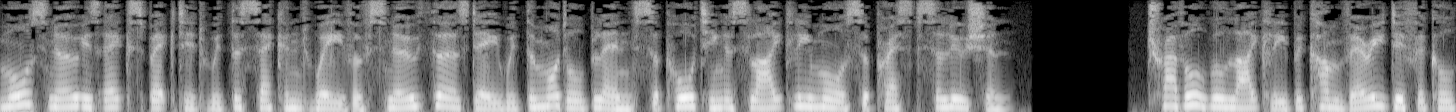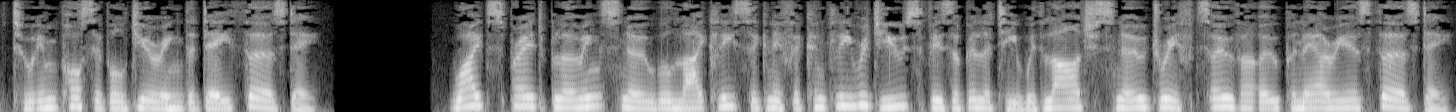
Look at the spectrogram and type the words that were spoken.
More snow is expected with the second wave of snow Thursday with the model blend supporting a slightly more suppressed solution. Travel will likely become very difficult to impossible during the day Thursday. Widespread blowing snow will likely significantly reduce visibility with large snow drifts over open areas Thursday.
